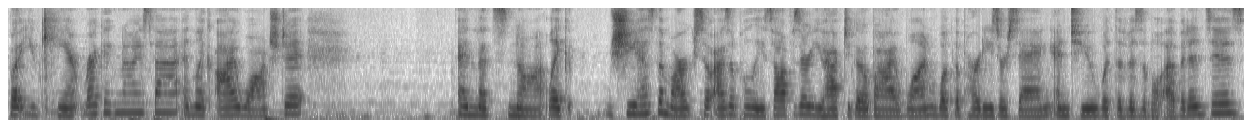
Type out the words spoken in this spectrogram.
But you can't recognize that, and, like, I watched it, and that's not, like, she has the mark, so as a police officer, you have to go by one, what the parties are saying, and two, what the visible evidence is.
